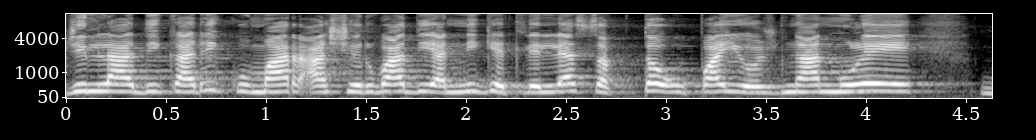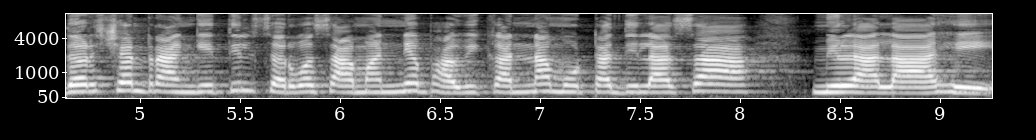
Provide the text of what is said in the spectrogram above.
जिल्हाधिकारी कुमार आशीर्वाद यांनी घेतलेल्या सक्त उपाययोजनांमुळे दर्शन रांगेतील सर्वसामान्य भाविकांना मोठा दिलासा मिळाला आहे.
